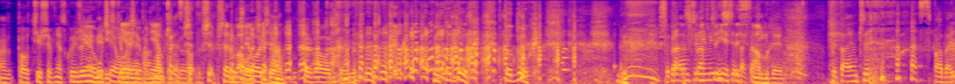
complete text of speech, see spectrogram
No, po ciszy wnioskuję, że nie, Nie, mieliście. wam. mam, nie, mam prze- często. prze- przerwało Ucięło cię. cię. Przerwało cię. To duch, to duch. Pytałem, Spra- czy nie czy nie mieliście tak sam. nigdy. Pytałem, czy... Spadaj.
